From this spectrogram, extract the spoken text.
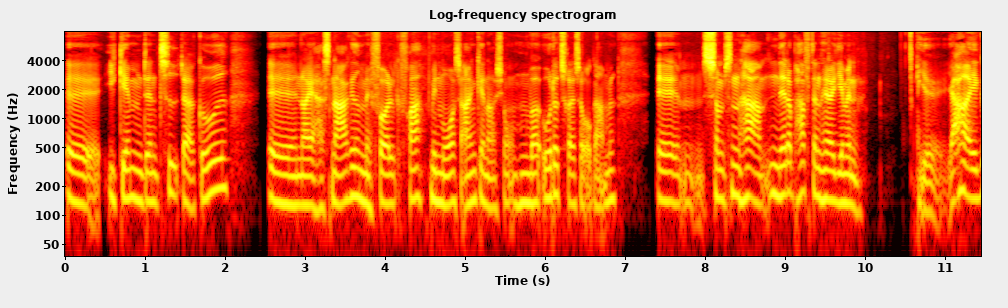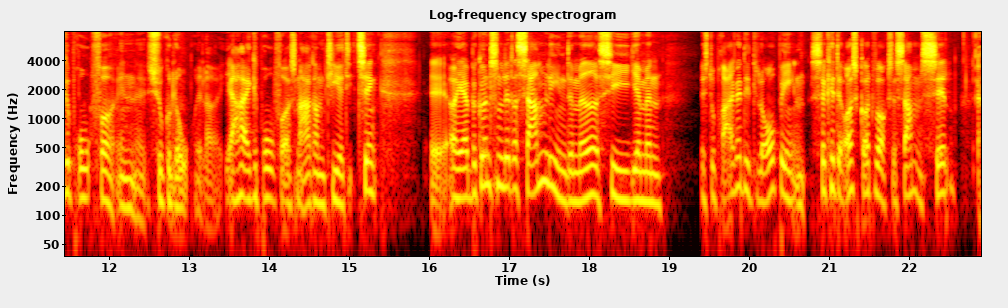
øh, igennem den tid, der er gået, øh, når jeg har snakket med folk fra min mors egen generation, hun var 68 år gammel, øh, som sådan har netop haft den her, jamen, jeg har ikke brug for en øh, psykolog, eller jeg har ikke brug for at snakke om de og de ting. Øh, og jeg begyndte sådan lidt at sammenligne det med at sige, jamen, hvis du brækker dit lårben, så kan det også godt vokse sammen selv. Ja.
